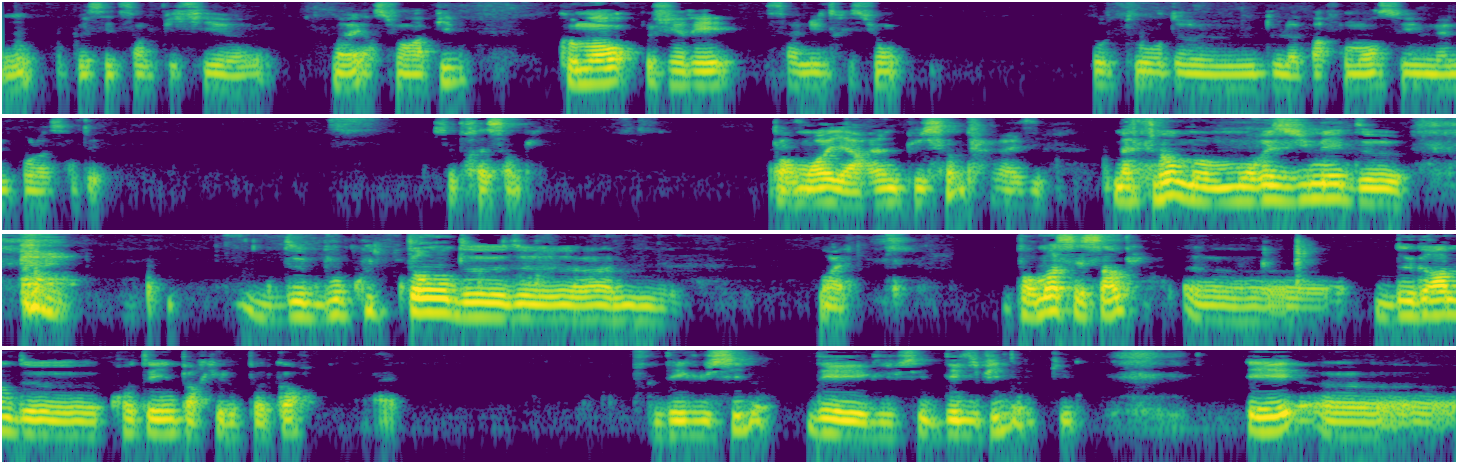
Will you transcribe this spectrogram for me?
Mhm. On peut essayer de simplifier euh, Ouais. la version rapide. Comment gérer sa nutrition autour de, de la performance et même pour la santé? C'est très simple. Pour moi, il n'y a rien de plus simple. Vas-y. Maintenant, mon, mon résumé de, de beaucoup de temps de. de, euh, ouais. Pour moi, c'est simple. Euh, 2 grammes de protéines par kilo de poids de corps. Des glucides, des glucides, des lipides. Et euh,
